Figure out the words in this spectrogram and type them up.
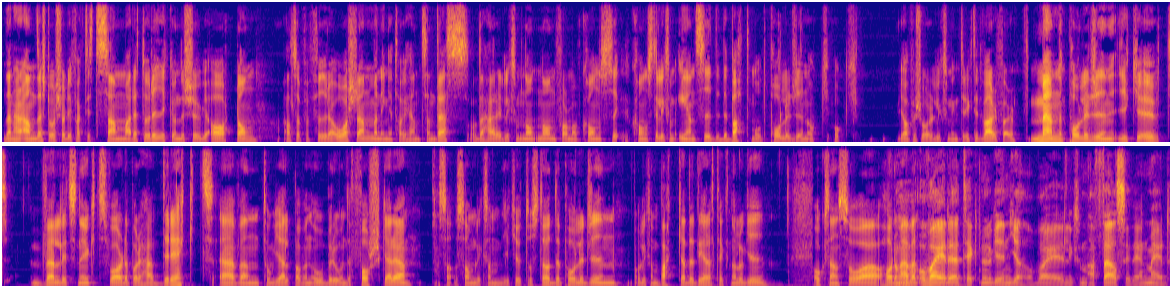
den här Anders då körde ju faktiskt samma retorik under 2018, alltså för fyra år sedan, men inget har ju hänt sedan dess. Och det här är liksom någon, någon form av konstig, konstig liksom ensidig debatt mot Polygen och, och jag förstår liksom inte riktigt varför. Men Polygen gick ju ut väldigt snyggt, svarade på det här direkt, även tog hjälp av en oberoende forskare som, som liksom gick ut och stödde Polygen och liksom backade deras teknologi. Och sen så har de och, även... Och vad är det teknologin gör? Vad är liksom affärsidén med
